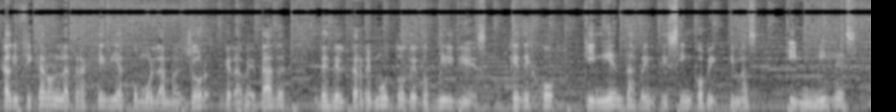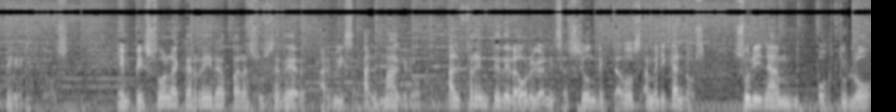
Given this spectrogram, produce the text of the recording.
calificaron la tragedia como la mayor gravedad desde el terremoto de 2010, que dejó 525 víctimas y miles de heridos. Empezó la carrera para suceder a Luis Almagro al frente de la Organización de Estados Americanos. Surinam postuló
